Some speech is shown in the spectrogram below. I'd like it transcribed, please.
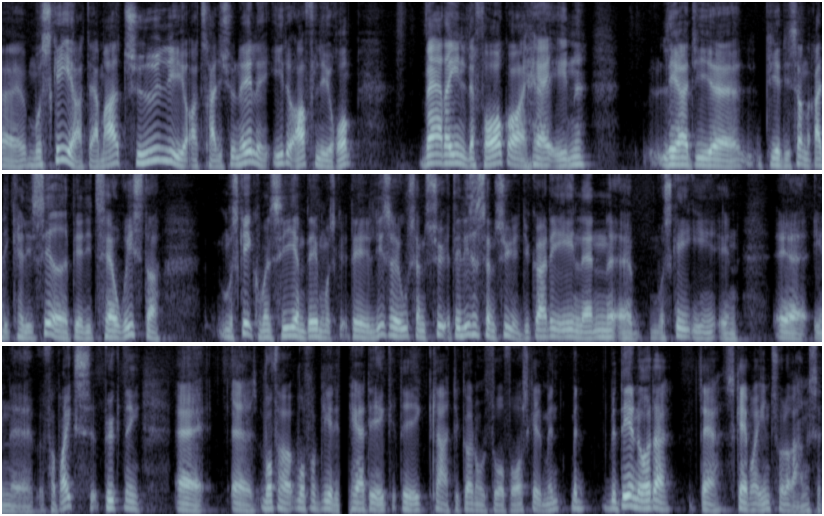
øh, moskéer, der er meget tydelige og traditionelle i det offentlige rum. Hvad er der egentlig, der foregår herinde? Lærer de, øh, bliver de sådan radikaliseret? Bliver de terrorister? Måske kunne man sige, at det er, måske, det er, lige, så usandsynligt, det er lige så sandsynligt, at de gør det i en eller anden, øh, måske i en, øh, en øh, fabriksbygning. Øh, øh, hvorfor, hvorfor bliver det her? Det er, ikke, det er ikke klart, det gør nogen stor forskel, men, men, men det er noget, der, der skaber intolerance.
